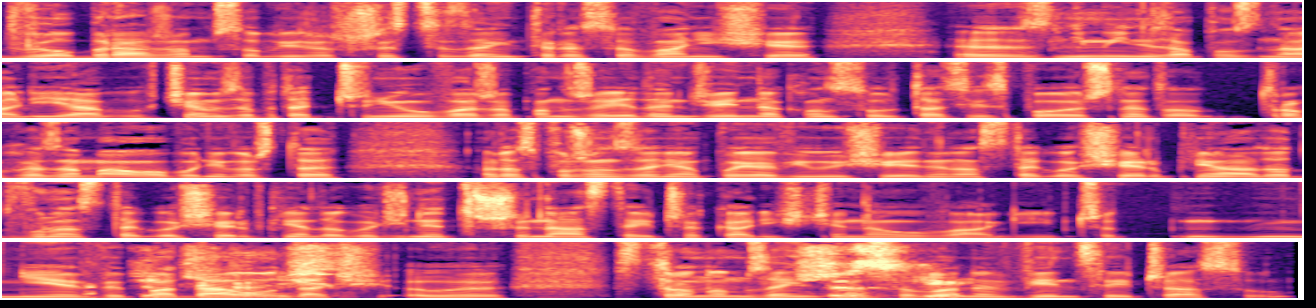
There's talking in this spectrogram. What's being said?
wyobrażam sobie, że wszyscy zainteresowani się e, z nimi nie zapoznali. Ja chciałem zapytać, czy nie uważa pan, że jeden dzień na konsultacje społeczne to trochę za mało, ponieważ te rozporządzenia pojawiły się 11 sierpnia, a do 12 sierpnia do godziny 13 czekaliście na uwagi. Czy nie znaczy, wypadało dać e, stronom zainteresowanym więcej czasu?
